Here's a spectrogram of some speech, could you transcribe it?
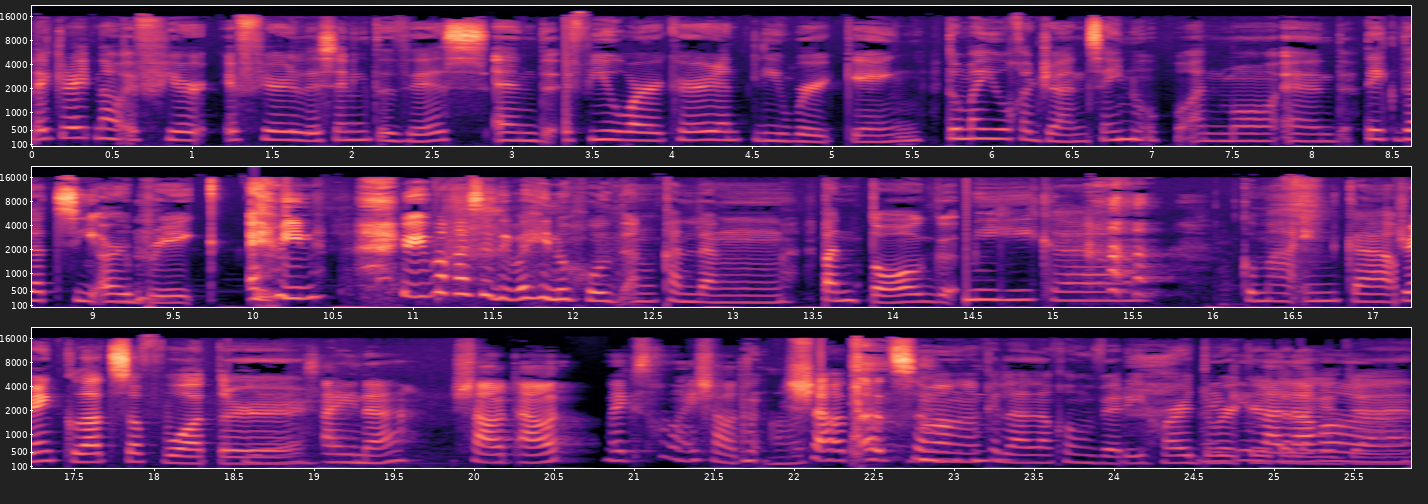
Like right now, if you're if you're listening to this and if you are currently working, tumayo ka dyan sa inuupuan mo and take that CR break. I mean, yung iba kasi di ba hinuhold ang kanlang pantog. Mihi ka, kumain ka, drink lots of water. Yes. Ay na. Shout out. May gusto ko bang i-shout out? Shout out sa mga kilala kong very hard worker talaga ko, dyan.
